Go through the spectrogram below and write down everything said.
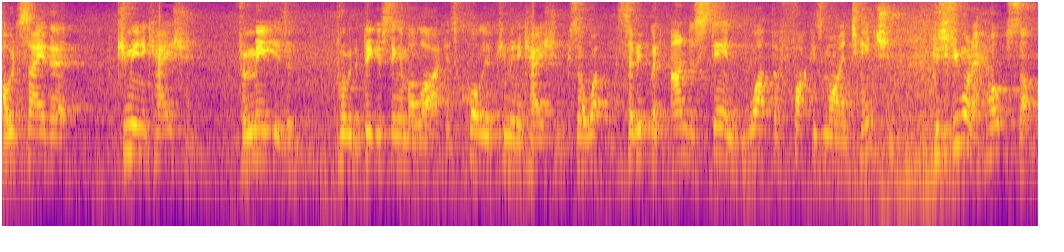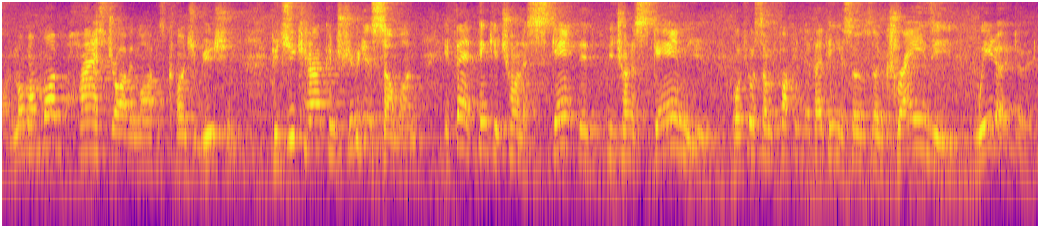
I would say that communication, for me, is a, probably the biggest thing in my life, is quality of communication. So, what, so people can understand what the fuck is my intention. Because if you want to help someone, my, my, highest drive in life is contribution. But you can't contribute to someone if they think you're trying to scam, you're trying to scam you, or if you're some fucking, if they think you're some, some crazy weirdo dude.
